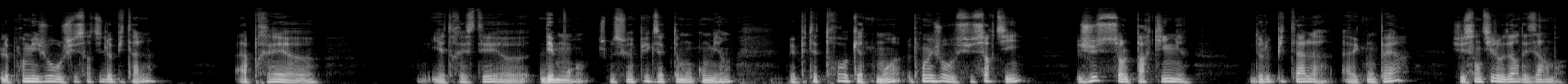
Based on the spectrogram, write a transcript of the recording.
le premier jour où je suis sorti de l'hôpital. Après y être resté euh, des mois. Je me souviens plus exactement combien, mais peut-être trois ou quatre mois. Le premier jour où je suis sorti, juste sur le parking de l'hôpital avec mon père, j'ai senti l'odeur des arbres.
